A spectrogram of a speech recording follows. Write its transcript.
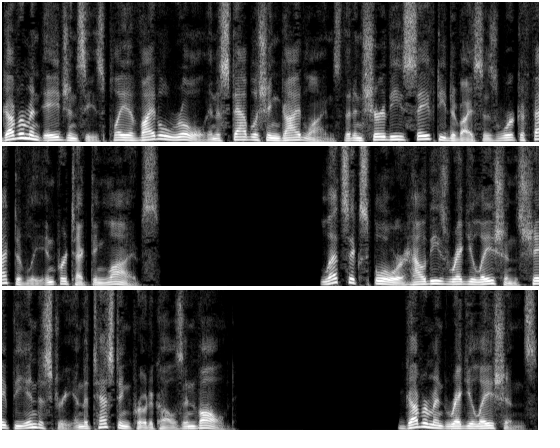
Government agencies play a vital role in establishing guidelines that ensure these safety devices work effectively in protecting lives. Let's explore how these regulations shape the industry and the testing protocols involved. Government regulations.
